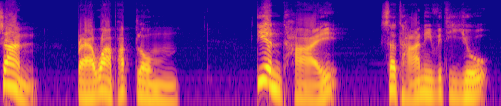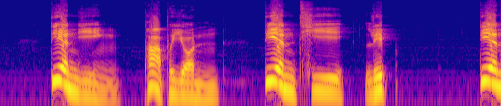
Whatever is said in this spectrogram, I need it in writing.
扇 แปลว่าพัดลม 電台 สถานีวิทยุ 電影 ภาพยนตร์ เตี้ยนที ลิฟเตี้ยน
